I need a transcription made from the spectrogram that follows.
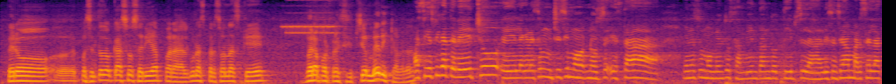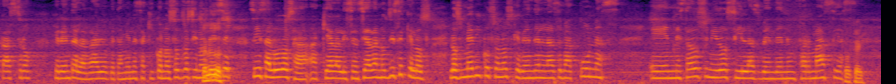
Pero, eh, pues en todo caso sería para algunas personas que fuera por prescripción médica, ¿verdad? Así es, fíjate, de hecho, eh, le agradecemos muchísimo, nos está en estos momentos también dando tips la licenciada Marcela Castro, gerente de la radio, que también es aquí con nosotros y nos dice, sí, saludos aquí a la licenciada, nos dice que los, los médicos son los que venden las vacunas. En Estados Unidos sí las venden en farmacias.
